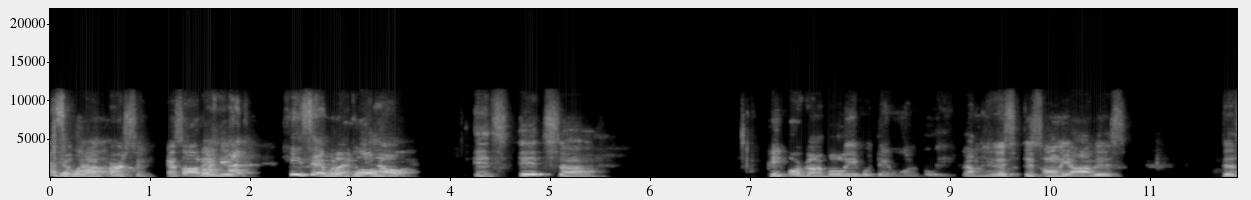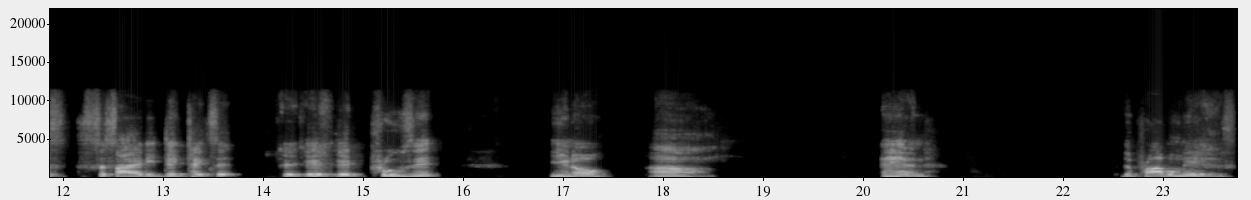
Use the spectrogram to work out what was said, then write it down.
I Yeah, said, wow. One person, that's all they need. He said with a But, you know, bullhorn. It's, it's, uh, people are gonna believe what they want to believe. I mean, it's, it's only obvious. This society dictates it. It, it, it proves it, you know, um, and the problem is,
